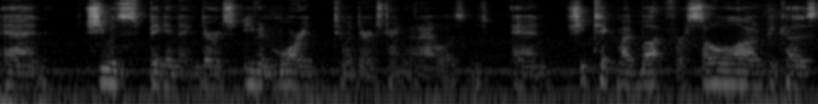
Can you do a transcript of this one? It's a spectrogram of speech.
and she was big into endurance, even more into endurance training than I was. And she kicked my butt for so long because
